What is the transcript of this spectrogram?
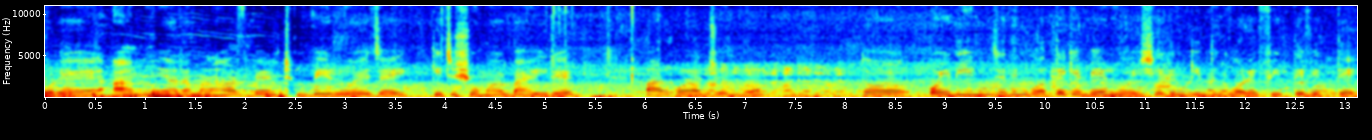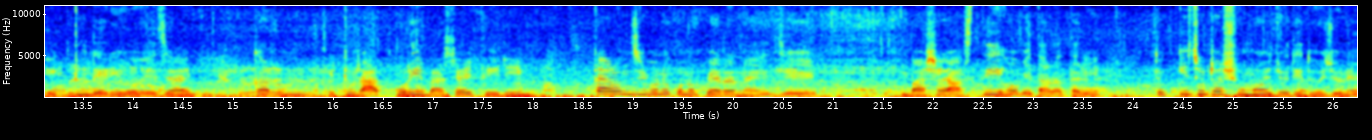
করে আমি আর আমার হাজব্যান্ড বের হয়ে যাই কিছু সময় বাইরে পার করার জন্য। তো ওই দিন যেদিন ঘর থেকে বের হই, সেদিন কিন্তু ঘরে ফিরতে ফিরতে একটু দেরি হয়ে যায়। কারণ একটু রাত করেই বাসায় ফিরি। কারণ জীবনে কোনো প্যারা নাই যে বাসায় আসতেই হবে তাড়াতাড়ি। তো কিছুটা সময় যদি দুইজনে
